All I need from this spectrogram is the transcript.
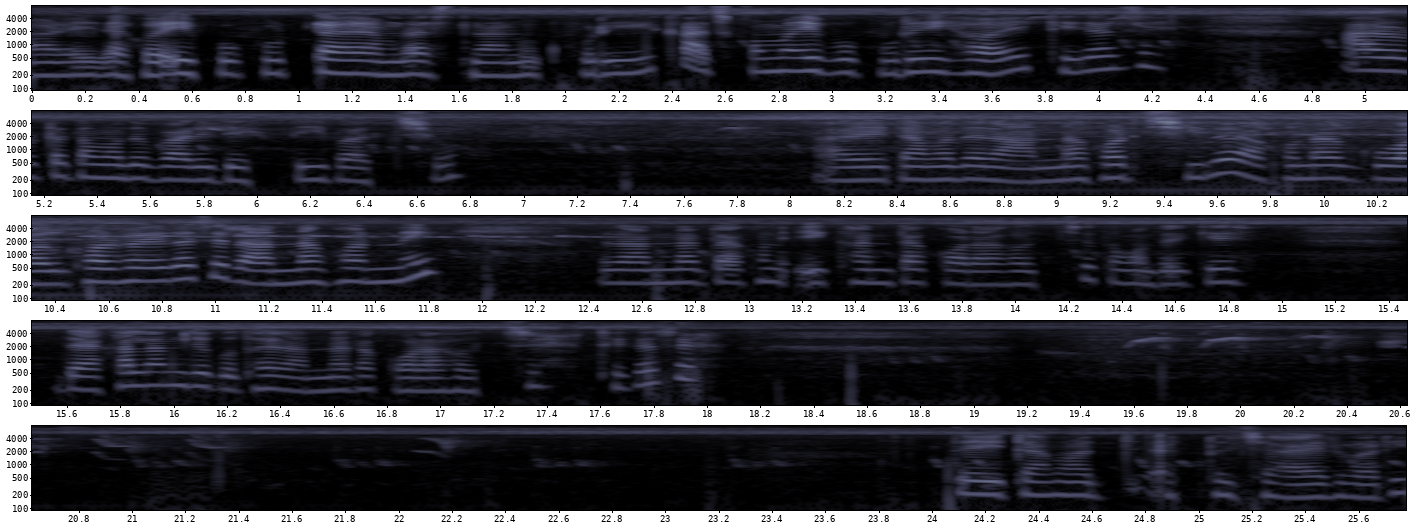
আর এই দেখো, এই পুকুরটায় আমরা স্নান করি। কাজকর্ম এই পুকুরেই হয়, ঠিক আছে? আর ওটা তো আমাদের বাড়ি দেখতেই পাচ্ছ। আর এটা আমাদের রান্নাঘর ছিল, এখন আর গোয়াল ঘর হয়ে গেছে, রান্নাঘর নেই। রান্নাটা এখন এখানটা করা হচ্ছে, তোমাদেরকে দেখালাম যে কোথায় রান্নাটা করা হচ্ছে, ঠিক আছে? তো এইটা আমার একটা জায়ের বাড়ি।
